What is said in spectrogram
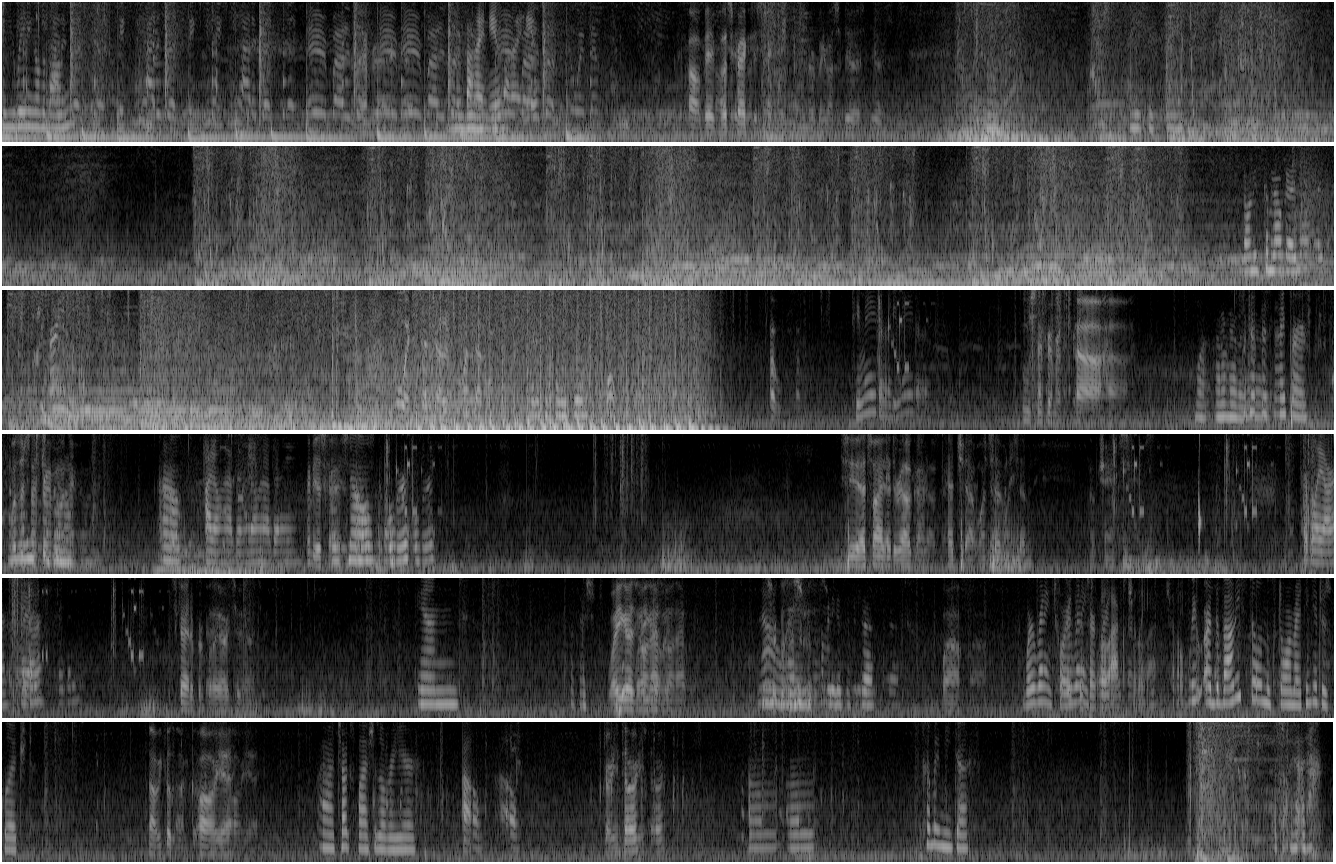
Are you waiting on the me how to bounty? duck. duck. Taste me how to duck. Taste me, taste me how to duck. duck. Uh, Everybody love Remember it. that. Every- Everybody love it. Behind you. Everybody love it. You Oh, babe, let's oh, practice. Everybody wants to do it. Do it. I hate this thing. Tony's coming out, guys. Oh, I just headshot him for 170. What is it, 22? Oh, Teammate or? ooh, sniper ammo. Ah. What? I don't have it. Who took the sniper? Was there sniper ammo in there? I don't know. I don't have any. I don't have any. Maybe this guy's. No. Over. Over. See, that's why I need the railgun. Headshot, 170. No chance. Purple AR. AR. This guy had a purple AR too. And a fish. Why are you guys going that way? Now, Circles I- this way. Somebody get this chest. Wow. We're running towards the circle actually. So Wait, are the bounties still in the storm? I think it just glitched. No, we killed the bounty. Oh, yeah. Oh, yeah. Uh, Chug Splash is over here. oh. Oh. Guardian Tower? Um. Um. Come and meet us. That's all I had.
